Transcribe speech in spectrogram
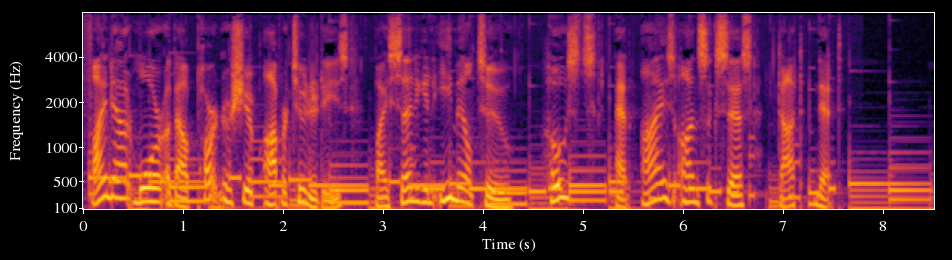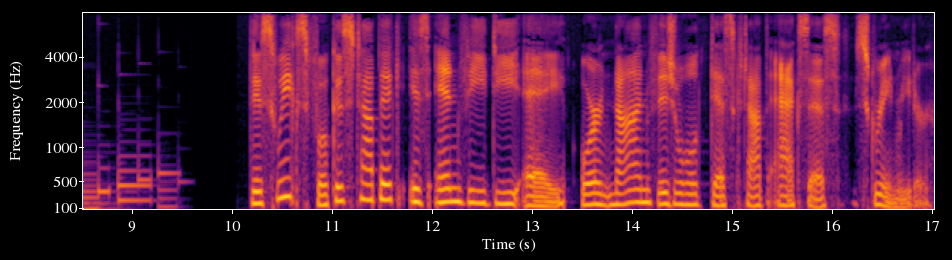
Find out more about partnership opportunities by sending an email to hosts at eyesonsuccess.net. This week's focus topic is NVDA, or Non Visual Desktop Access Screen Reader.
